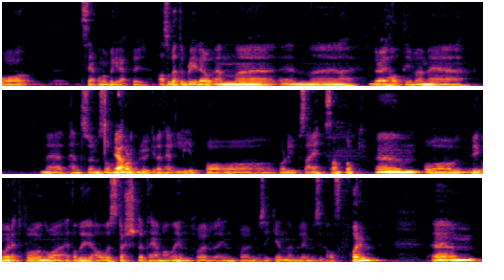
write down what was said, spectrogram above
og ser på noen begreper. Altså dette blir jo en, eh, en eh, drøy halvtime med, med et pensum som ja. folk bruker et helt liv på å fordype seg i. Sant nok. Um, og vi går rett på noe, et av de aller største temaene innenfor, innenfor musikken, nemlig musikalsk form. Um,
